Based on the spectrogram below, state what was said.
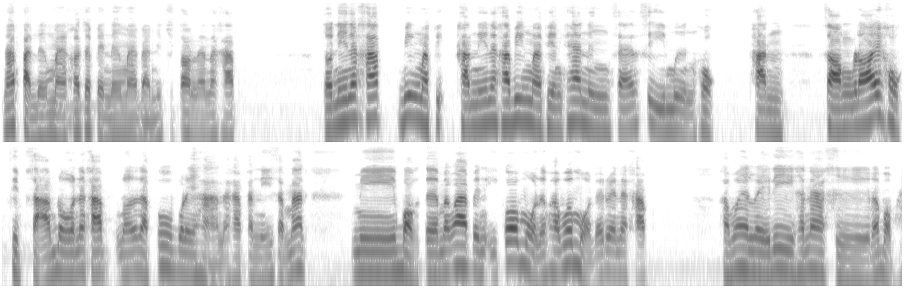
หน้าปัดเรืองไม้เขาจะเป็นเรืองไม้แบบดิจิตอลแล้วนะครับ ตัวนี้นะครับวิ่งมาคันนี้นะครับ วิ่งมาเพียงแค่หนึ่งแสนสี่หมื่นหกพันสองร้อยหกสิบสามโลนะครับรถระดับผู้บริหารนะครับคันนี้สามารถมีบอกเตือนมาว่าเป็น Eco Mode หรือ Power Mode ได้ด้วยนะครับคำว่า Ready ข้างหน้าคือระบบไฮ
